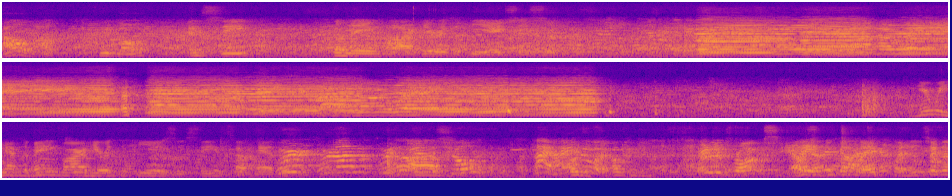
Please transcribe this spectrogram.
how about if we go and see the main bar here at the our way. Here we have the main bar here at the PACC in South Hadley. We're, we're on the, we're on the show. Hi, how you doing? Oh, we're the drunks. You got later, but these are the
